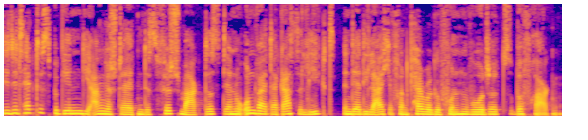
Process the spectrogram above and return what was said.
Die Detectives beginnen, die Angestellten des Fischmarktes, der nur unweit der Gasse liegt, in der die Leiche von Carol gefunden wurde, zu befragen.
